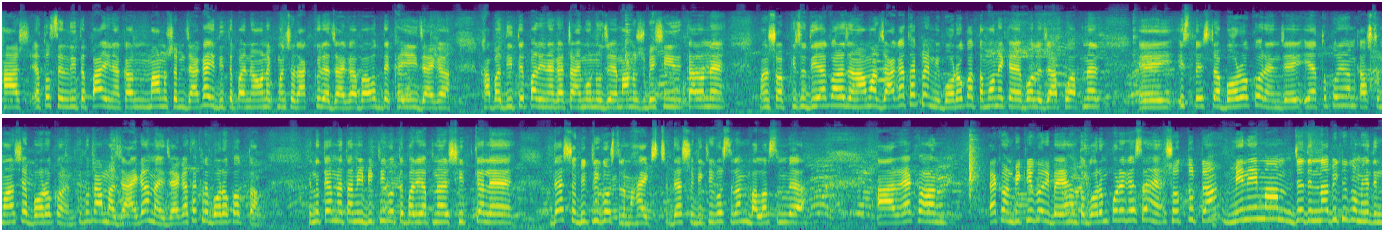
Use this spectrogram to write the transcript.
হাঁস এত সেল দিতে পারি না, কারণ মানুষ আমি জায়গায় দিতে পারি না, অনেক মানুষ রাগ করে জায়গা বা অর্ধেক খাই এই জায়গা, খাবার দিতে পারি না টাইম অনুযায়ী মানুষ বেশি কারণে মানে সব কিছু দেওয়া করা যায় না। আমার জায়গা থাকলে আমি বড় কথা মনে বলে যে, আপু, আপনার এই স্পেসটা বড় করেন, যে এত পরিমাণ কাস্টমার আসে, বড় করেন। কিন্তু আমার জায়গা নাই, জায়গা থাকলে বড় করতাম। কিন্তু কেমনে তো আমি বিক্রি করতে পারি? আপনার শীতকালে দেড়শো বিক্রি করছিলাম হাইস্ট দেড়শো বিক্রি করছিলাম, ভালো আছেন ভাইয়া? আর এখন এখন বিক্রি করি ভাই, এখন তো গরম পড়ে গেছে হ্যাঁ সত্তরটা। মিনিমাম যেদিন না বিক্রি করি সেদিন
